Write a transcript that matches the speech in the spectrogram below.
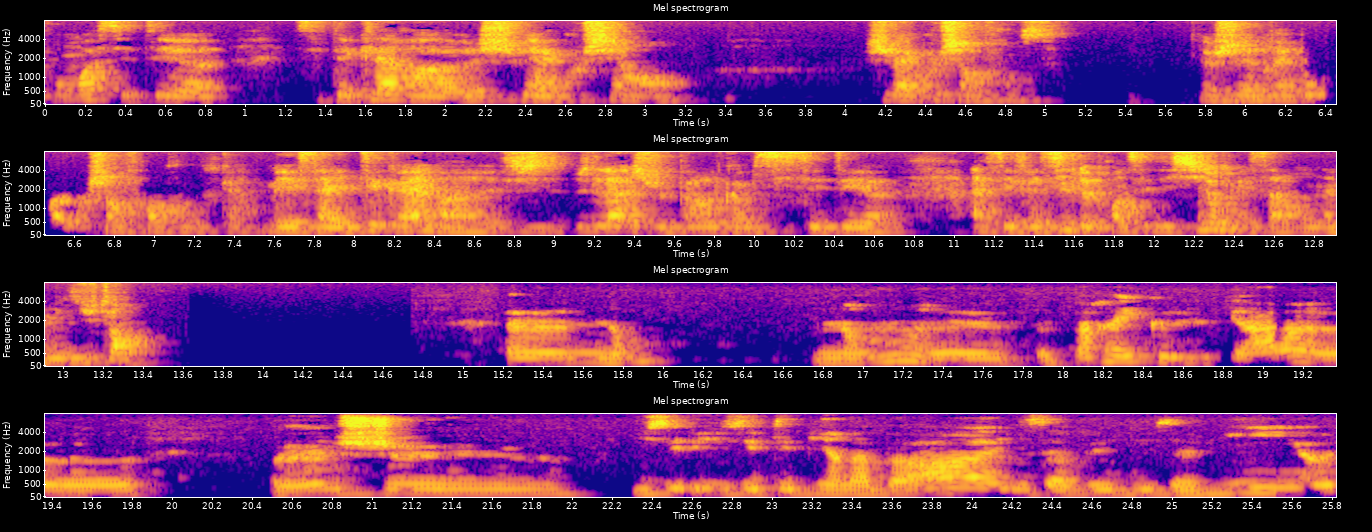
pour moi, c'était euh, c'était clair. Euh, je vais accoucher en je vais accoucher en France. J'aimerais beaucoup accoucher en France en tout cas, mais ça a été quand même. Euh, là, je parle comme si c'était assez facile de prendre ces décisions, mais ça, on a mis du temps. non, non. pareil que Lucas euh, je, ils, étaient bien là-bas, ils avaient des amis, euh,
